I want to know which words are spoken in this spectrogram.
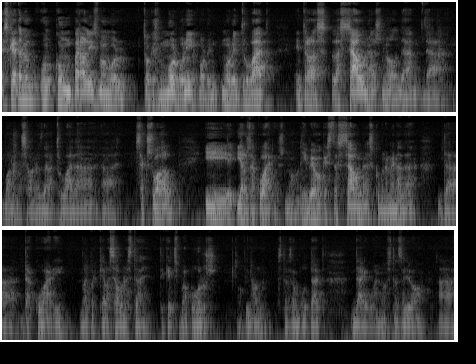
es crea també un, un paral·lelisme molt, que és molt bonic, molt ben, molt ben trobat, entre les, les saunes, no? de, de, bueno, les saunes de trobada eh, sexual i, i els aquaris. No? I veu aquestes saunes com una mena d'aquari, no? perquè la sauna està, té aquests vapors, al final estàs envoltat d'aigua, no? estàs allò eh,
